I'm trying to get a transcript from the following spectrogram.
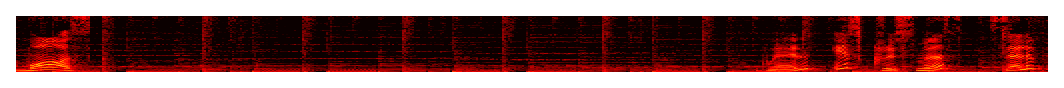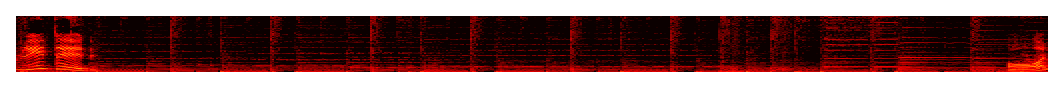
Mosque. When is Christmas celebrated? On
